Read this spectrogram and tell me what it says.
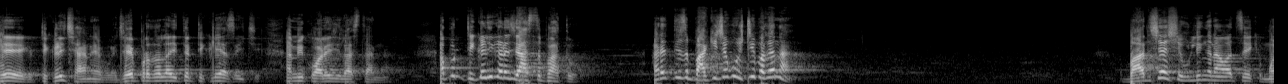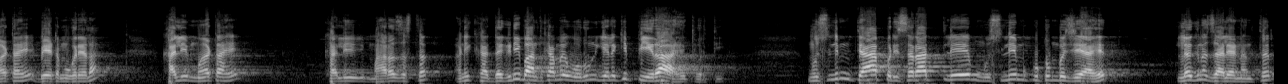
हे टिकळी छान आहे बघा. जयप्रदाला इथं टिकळी असायची आम्ही कॉलेजला असताना. आपण टिकळीकडे जास्त पाहतो. अरे तिचं बाकीच्या गोष्टी बघा ना. बादशाह शिवलिंग नावाचं एक मठ आहे बेटमोगऱ्याला खाली मठ आहे खाली महाराज असतात. आणि खा- दगडी बांधकामे वरून गेलं की पेरा आहेत वरती. मुस्लिम त्या परिसरातले मुस्लिम कुटुंब जे आहेत लग्न झाल्यानंतर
